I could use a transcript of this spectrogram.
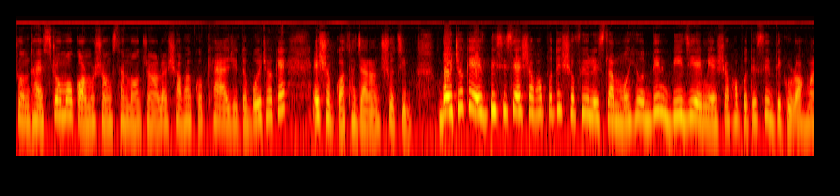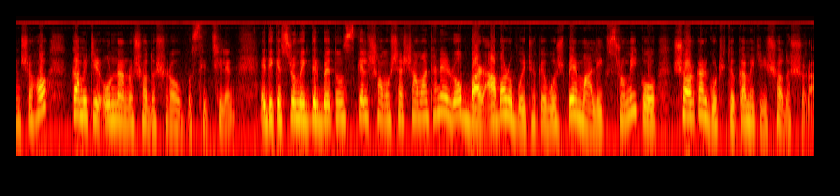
সন্ধ্যায় শ্রম ও কর্মসংস্থান মন্ত্রণালয় সভাকক্ষে আয়োজিত বৈঠকে এসব কথা জানান সচিব। বৈঠকে এফবিসিসিআই সভাপতি শফিউল ইসলাম মহিউদ্দিন, বিজিএমই এর সভাপতি সিদ্দিকুর রহমান সহ কমিটির অন্যান্য সদস্যরা উপস্থিত ছিলেন। এদিকে শ্রমিকদের বেতন স্কেল সমস্যার সমাধানে রোববার আবারও বৈঠকে বসবে মালিক, শ্রমিক ও সরকার গঠিত কমিটির সদস্যরা।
